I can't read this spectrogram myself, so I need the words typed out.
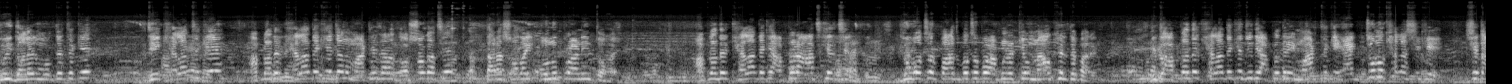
দুই দলের মধ্যে থেকে। যে খেলা থেকে আপনাদের খেলা দেখে যেন মাঠে যারা দর্শক আছে, তারা সবাই অনুপ্রাণিত হয়। আপনাদের খেলা দেখে আপনারা আজ খেলছেন, দু বছর, পাঁচ বছর পর আপনারা কেউ নাও খেলতে পারেন। কিন্তু আপনাদের খেলা দেখে যদি আপনাদের এই মাঠ থেকে একজনও খেলা শিখে, সেটা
